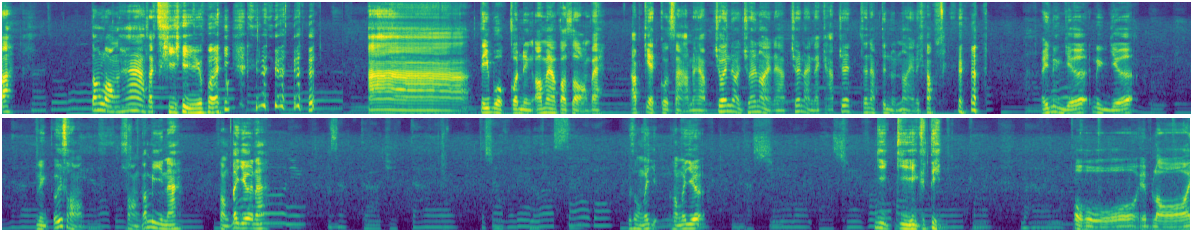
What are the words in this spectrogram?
ปะ ต้องลองห้าสักทีไหมอ่า ตีบวกกดหนึ่งเอาแมวกดสองไป อัปเกรดกดสามนะครับ ช่วยหน่อยช่วยหน่อยนะครับ ช่วยหน่อยนะครับ ช่วยสนับสนุนหน่อยนะครับเฮ้หนึ่งเยอะหนึ่งเยอะหนึ่งเอ้ยสองสองก็มีนะสองก็เยอะนะสองก็สองก็เยอะยี่กี่กระติกโอ้โหเรียบร้อย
